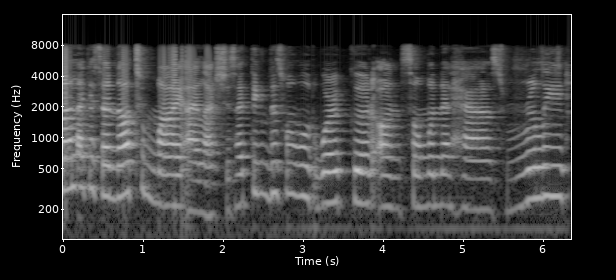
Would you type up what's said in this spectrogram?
But like I said not to my eyelashes. I think this one would work good on someone that has really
